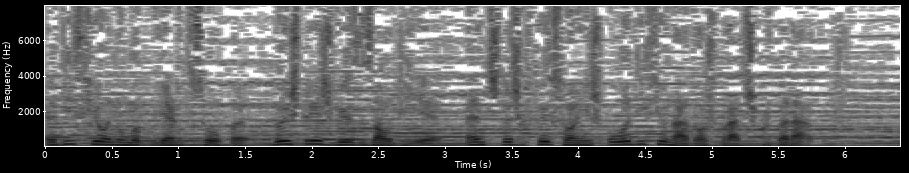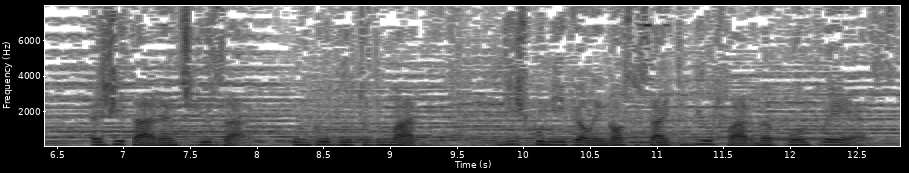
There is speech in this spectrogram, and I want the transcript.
Adicione uma colher de sopa, 2-3 vezes ao dia, antes das refeições ou adicionado aos pratos preparados. Agitar antes de usar. Um produto de Magnus. Disponível em nosso site biofarma.es.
